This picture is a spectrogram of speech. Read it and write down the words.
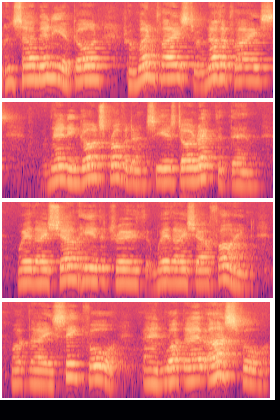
And so many have gone from one place to another place, and then in God's providence, He has directed them where they shall hear the truth and where they shall find what they seek for and what they have asked for.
